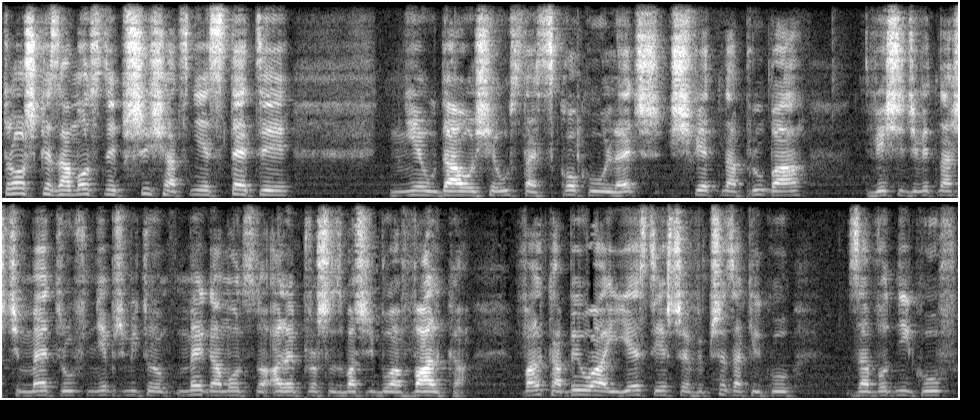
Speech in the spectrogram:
Troszkę za mocny przysiad, niestety. Nie udało się ustać skoku, lecz świetna próba. 219 metrów, nie brzmi to mega mocno, ale proszę zobaczyć, była walka. Walka była i jest jeszcze, wyprzedza kilku zawodników.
